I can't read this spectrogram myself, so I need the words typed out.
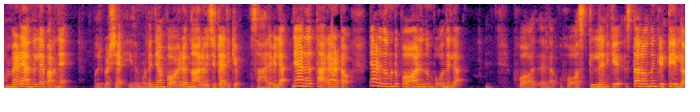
അമ്മയുടെ ആണെന്നല്ലേ പറഞ്ഞേ. ഒരു പക്ഷേ ഇതും കൊണ്ട് ഞാൻ പോയാലോ എന്ന് ആലോചിച്ചിട്ടായിരിക്കും. സാരമില്ല. ഞാനത് തരാം കേട്ടോ ഞാനിതും കൊണ്ട് പോകാനൊന്നും പോകുന്നില്ല. ഹോസ്റ്റലിൽ എനിക്ക് സ്ഥലമൊന്നും കിട്ടിയില്ലോ.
